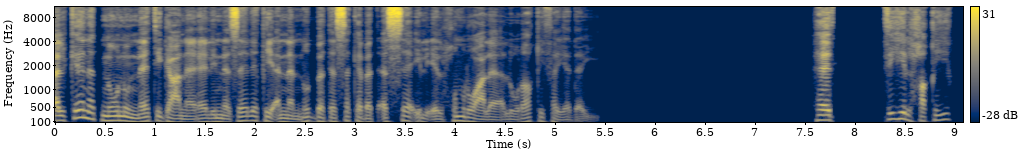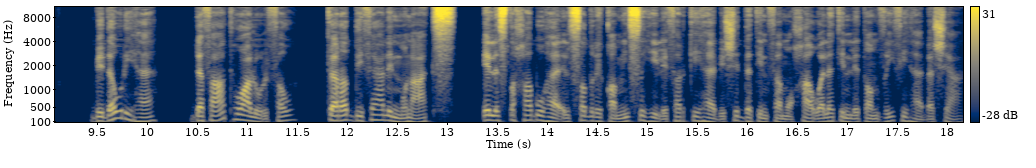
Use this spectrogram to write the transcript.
الكانت نون الناتج عن آل النزالق أن الندبة سكبت السائل الحمر على الوراق في يدي هذه الحقيق بدورها دفعته على الفور كرد فعل منعكس الاصطحابها الصدر قميصه لفركها بشدة فمحاولة لتنظيفها بشع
